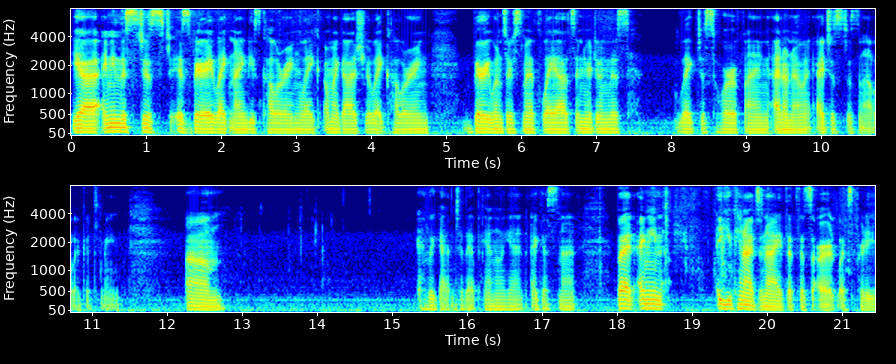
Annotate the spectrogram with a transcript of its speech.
yeah, I mean, this just is very like 90s coloring. Like, oh my gosh, you're like coloring Barry Windsor Smith layouts, and you're doing this like just horrifying. I don't know. It just does not look good to me. Um, have we gotten to that panel yet? I guess not. But I mean, you cannot deny that this art looks pretty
